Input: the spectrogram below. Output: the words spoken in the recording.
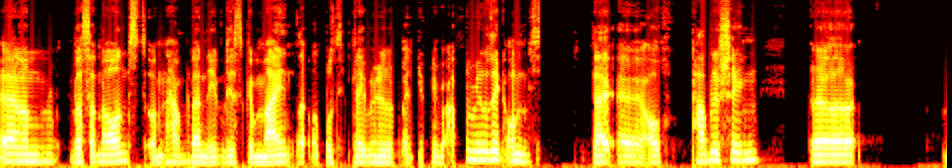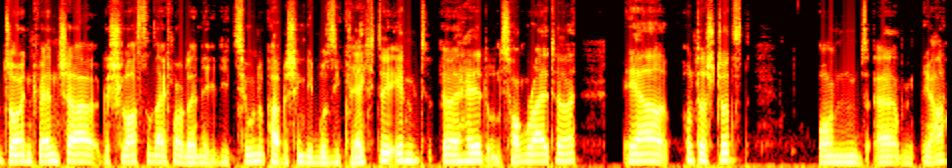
ähm, das announced und haben dann eben dieses gemeinsame Musiklabel mit Universal Music und da, äh, auch Publishing äh, Joint Venture geschlossen, sag ich mal, oder eine Edition Publishing, die Musikrechte eben äh, hält und Songwriter eher unterstützt. Und ähm, ja,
